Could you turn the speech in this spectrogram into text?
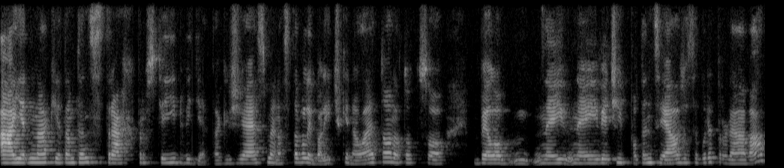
a jednak je tam ten strach prostě jít vidět. Takže jsme nastavili balíčky na léto, na to, co bylo nej, největší potenciál, že se bude prodávat.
